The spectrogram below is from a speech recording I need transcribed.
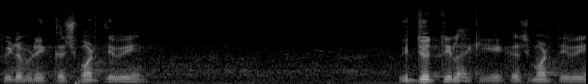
ಪಿ ಡಬ್ಲ್ಯೂ ಖರ್ಚು ಮಾಡ್ತೀವಿ. ವಿದ್ಯುತ್ ಇಲಾಖೆಗೆ ಖರ್ಚು ಮಾಡ್ತೀವಿ,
